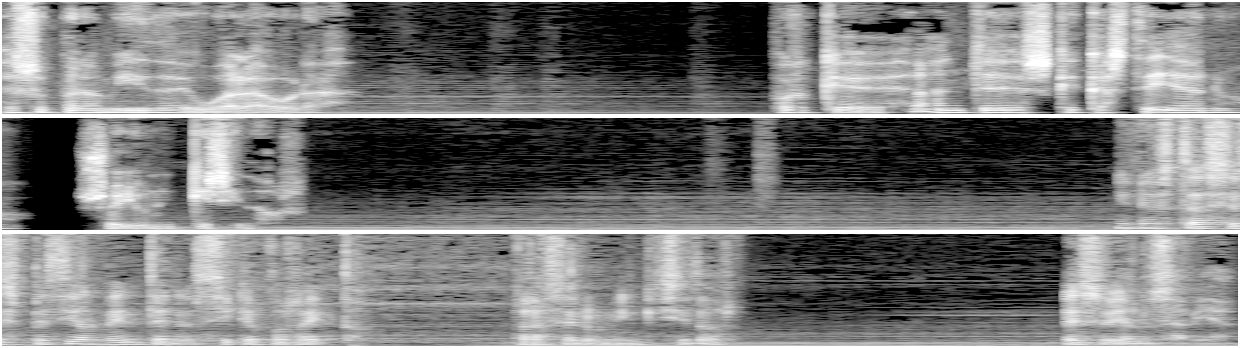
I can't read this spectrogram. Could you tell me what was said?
Eso para mí da igual ahora. Porque antes que castellano soy un inquisidor. Y no estás especialmente en el sitio correcto para ser un inquisidor. Eso ya lo sabía.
